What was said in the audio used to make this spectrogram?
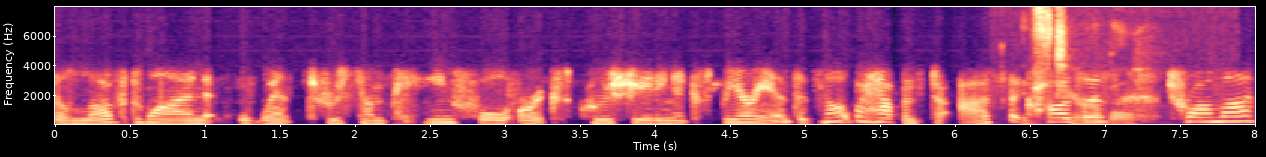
the loved one went through some painful or excruciating experience. It's not what happens to us that It's causes terrible. trauma.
